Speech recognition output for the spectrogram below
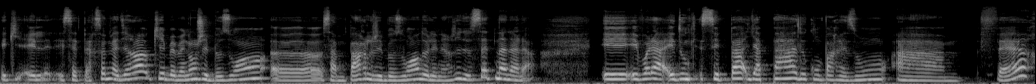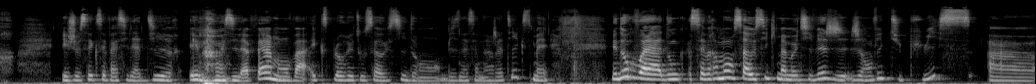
Et, qui, et, cette personne va dire Ah, ok, ben maintenant j'ai besoin, euh, ça me parle, j'ai besoin de l'énergie de cette nana-là. Et, voilà, et donc il n'y a pas de comparaison à faire. Et je sais que c'est facile à dire et pas facile à faire, mais on va explorer tout ça aussi dans Business Energetics. Mais, mais donc voilà, donc c'est vraiment ça aussi qui m'a motivée. J'ai envie que tu puisses euh,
